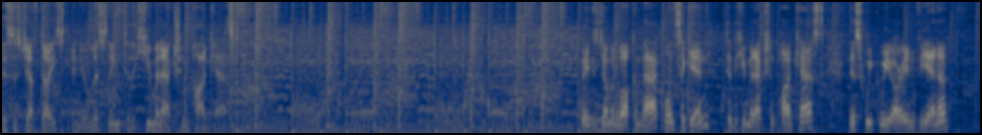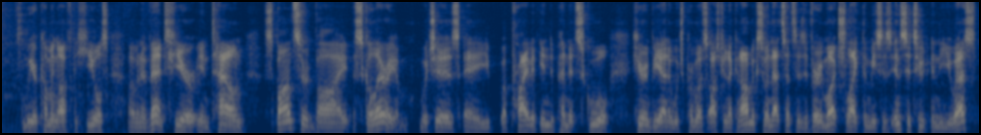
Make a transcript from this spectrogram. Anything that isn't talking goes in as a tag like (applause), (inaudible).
This is Jeff Deist, and you're listening to the Human Action Podcast. Ladies and gentlemen, welcome back once again to the Human Action Podcast. This week we are in Vienna. We are coming off the heels of an event here in town sponsored by Scholarium, which is a, a, private independent school here in Vienna which promotes Austrian economics. So, in that sense, is very much like the Mises Institute in the US.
